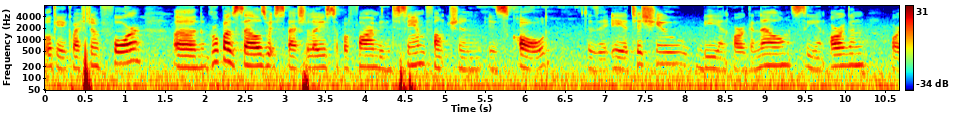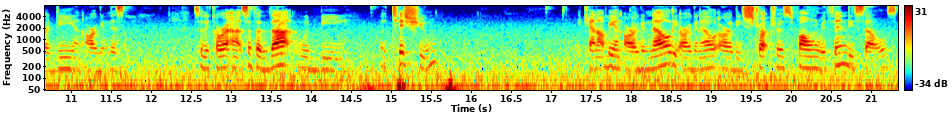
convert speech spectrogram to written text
Okay, question four. Uh, group of cells which specialize to perform the same function is called, is it A, a tissue, B, an organelle, C, an organ, or D, an organism? So the correct answer for that would be a tissue. Cannot be an organelle. The organelle are the structures found within the cells.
